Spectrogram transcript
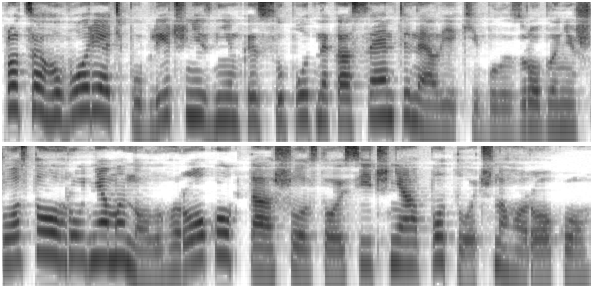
Про це говорять публічні знімки супутника Sentinel, які були зроблені 6 грудня минулого року та 6 січня поточного року.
